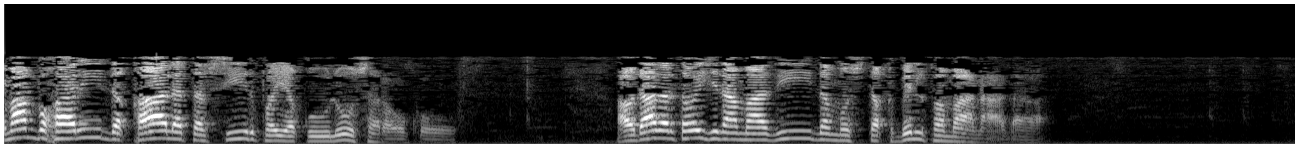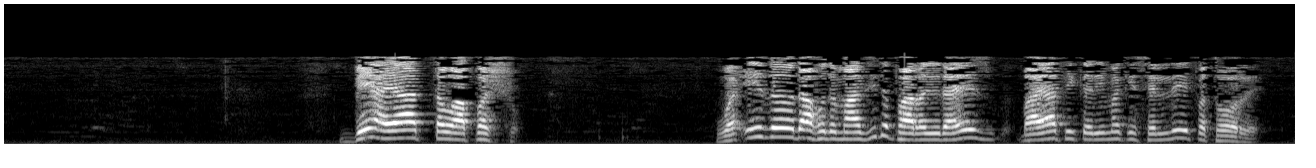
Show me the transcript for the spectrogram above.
امام بخاری د قال تفسیر په یقولو سره وکړو او دا درته وی چې دا ماضی د مستقبل په معنا ده بے آیات ته واپس شو و اذ دا خود ماضی د فارغ رایز آیات کریمه کې سلی په تور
